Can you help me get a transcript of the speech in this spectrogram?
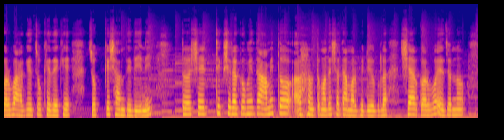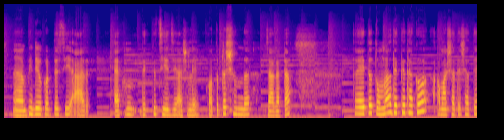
করব? আগে চোখে দেখে, চোখকে শান্তি দিয়ে নিই তো সে ঠিক সেরকমই তো আমি তো তোমাদের সাথে আমার ভিডিওগুলো শেয়ার করব এই জন্য ভিডিও করতেছি। আর এখন দেখতেছি যে আসলে কতটা সুন্দর জায়গাটা। তো এই তো তোমরাও দেখতে থাকো, আমার সাথে সাথে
